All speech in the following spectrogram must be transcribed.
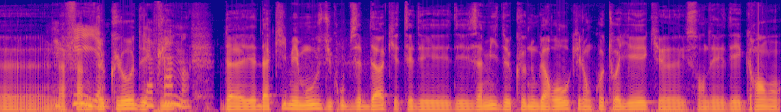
euh, La femme de Claude La et puis femme. d'A- d'Hakim et Mousse du groupe Zebda qui étaient des, des amis de Claude Nougaro qui l'ont côtoyé qui euh, sont des, grands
